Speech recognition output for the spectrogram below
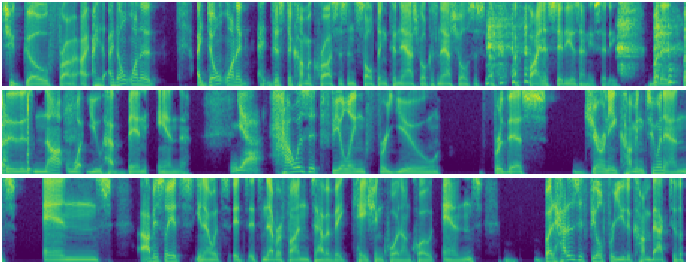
to go from, I, I, I don't want to, I don't want to, this to come across as insulting to Nashville because Nashville is a, fine a finest city as any city, but it, but it is not what you have been in. Yeah. How is it feeling for you for this journey coming to an end? And obviously it's, you know, it's, it's, it's never fun to have a vacation, quote unquote, ends. But how does it feel for you to come back to the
